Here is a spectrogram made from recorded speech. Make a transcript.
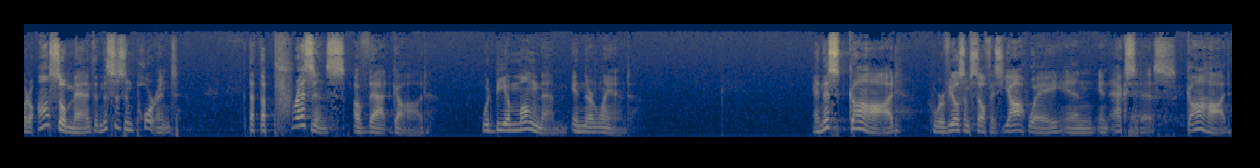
But it also meant, and this is important, that the presence of that God would be among them in their land. And this God, who reveals himself as Yahweh in, in Exodus, God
